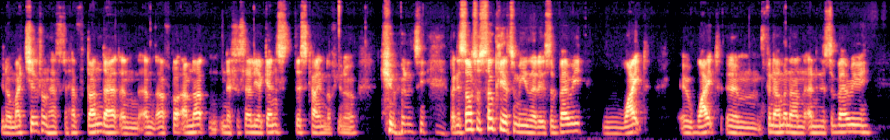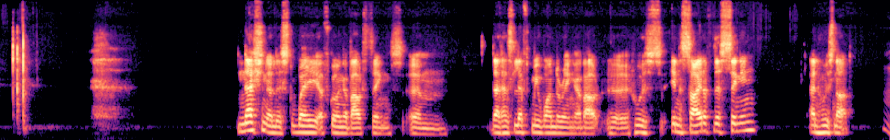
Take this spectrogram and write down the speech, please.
you know my children have have done that, and and I've got I'm not necessarily against this kind of you know community, mm. but it's also so clear to me that it's a very white, a white um, phenomenon, and it's a very nationalist way of going about things um, that has left me wondering about uh, who is inside of this singing and who is not. Hmm.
